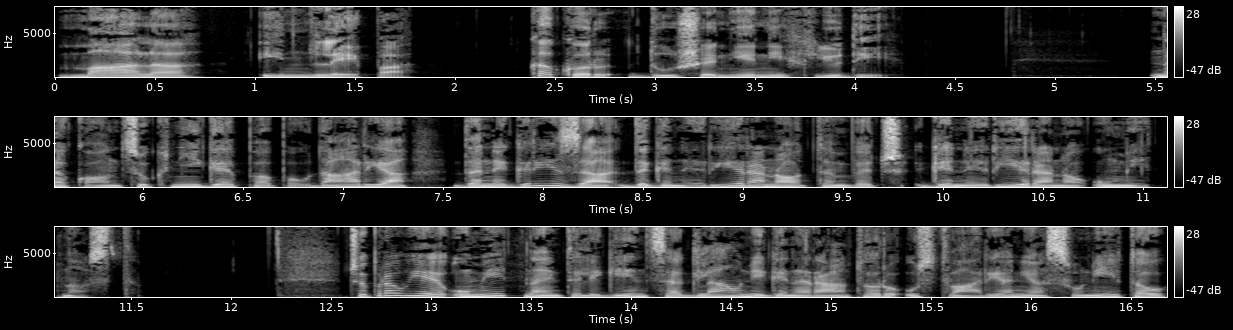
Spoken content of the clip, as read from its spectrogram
mala in lepa, kakor duše njenih ljudi. Na koncu knjige pa povdarja, da ne gre za degenerirano, temveč generirano umetnost. Čeprav je umetna inteligenca glavni generator ustvarjanja sonetov,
